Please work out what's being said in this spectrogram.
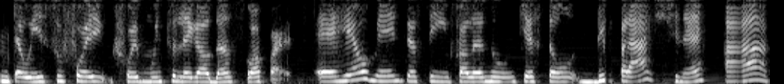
Então isso foi, foi muito legal da sua parte é realmente assim, falando em questão de praxe, né? Ah,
